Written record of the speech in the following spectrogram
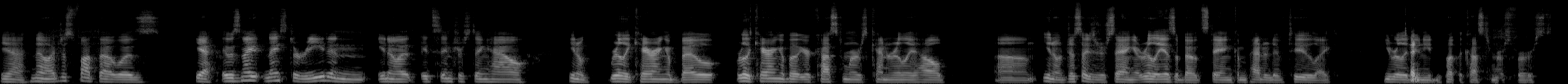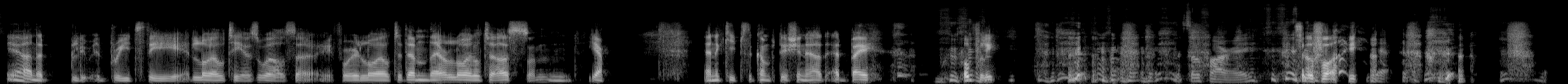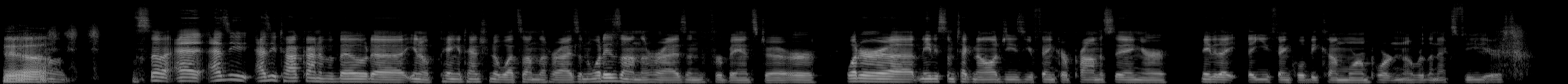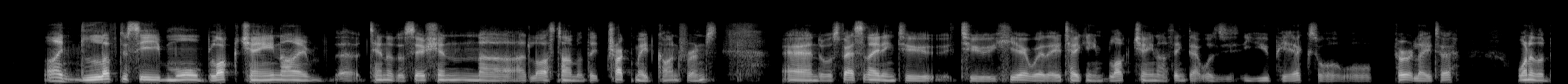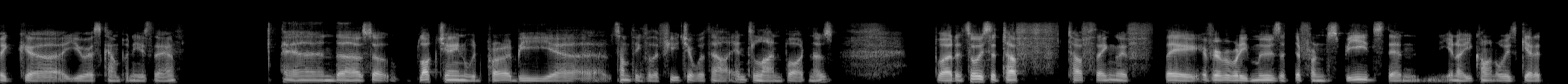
Yeah, no, I just thought that was yeah, it was nice nice to read, and you know, it, it's interesting how you know really caring about really caring about your customers can really help. Um, you know, just as you're saying, it really is about staying competitive too. Like you really do need to put the customers first. Yeah, and it, it breeds the loyalty as well. So if we're loyal to them, they're loyal to us, and yeah, and it keeps the competition out at bay. Hopefully. so far, eh? so far, yeah. yeah. Um, so uh, as you as you talk kind of about uh, you know paying attention to what's on the horizon, what is on the horizon for Bandstra, or what are uh, maybe some technologies you think are promising, or maybe that, that you think will become more important over the next few years? I'd love to see more blockchain. I uh, attended a session uh, last time at the TruckMate conference, and it was fascinating to to hear where they're taking blockchain. I think that was UPX or, or Purolator, one of the big uh, US companies there. And uh, so blockchain would probably be uh, something for the future with our interline partners. But it's always a tough, tough thing if they, if everybody moves at different speeds, then you know you can't always get it,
